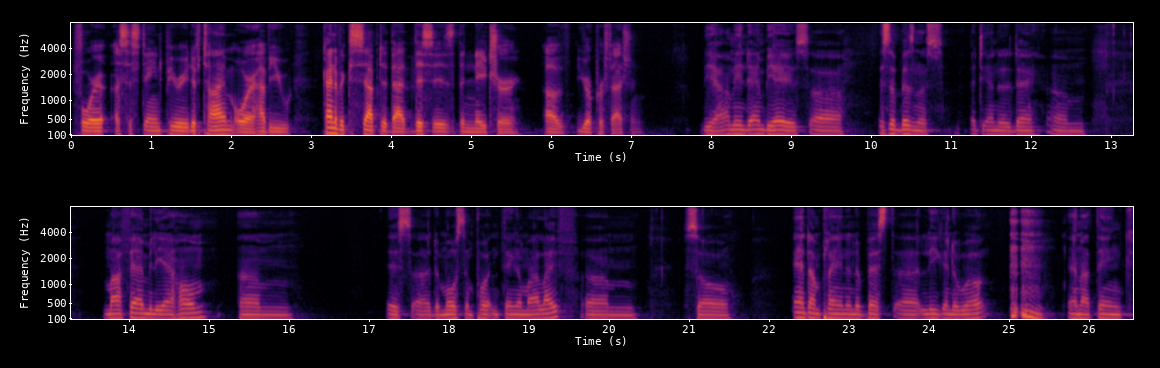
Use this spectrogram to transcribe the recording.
for a sustained period of time or have you kind of accepted that this is the nature of your profession? Yeah, I mean the NBA is uh, it's a business at the end of the day. Um, my family at home um, is uh, the most important thing in my life. Um, so, and I'm playing in the best uh, league in the world, and I think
